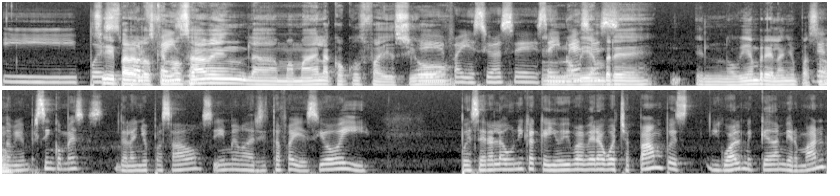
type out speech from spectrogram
Y pues sí, para por los que no saben, la mamá de la Cocos falleció eh, falleció hace seis en meses. noviembre, en noviembre del año de pasado. noviembre, cinco meses del año pasado, sí, mi madrecita falleció y pues era la única que yo iba a ver a Huachapán, pues igual me queda mi hermano.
